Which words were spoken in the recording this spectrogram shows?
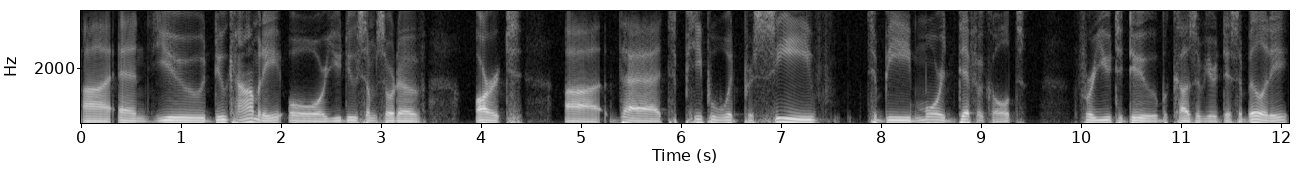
uh, and you do comedy or you do some sort of art uh, that people would perceive to be more difficult for you to do because of your disability.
